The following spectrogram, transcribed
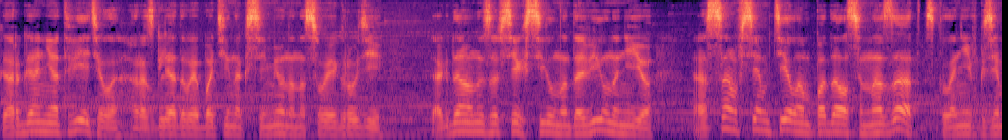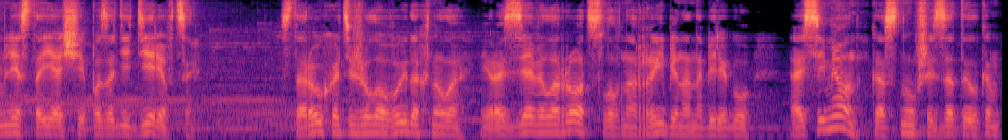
Карга не ответила, разглядывая ботинок Семена на своей груди. Тогда он изо всех сил надавил на нее, а сам всем телом подался назад, склонив к земле стоящие позади деревцы. Старуха тяжело выдохнула и раззявила рот, словно рыбина на берегу, а Семен, коснувшись затылком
